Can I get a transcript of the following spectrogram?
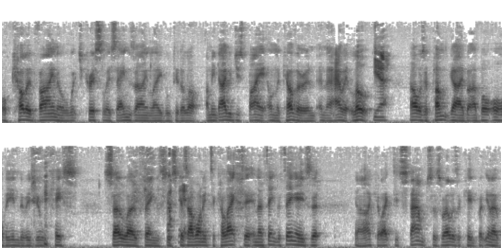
or coloured vinyl, which Chrysalis Enzyme label did a lot. I mean, I would just buy it on the cover and, and how it looked. yeah I was a punk guy, but I bought all the individual Kiss solo things just because I wanted to collect it. And I think the thing is that you know I collected stamps as well as a kid, but you know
